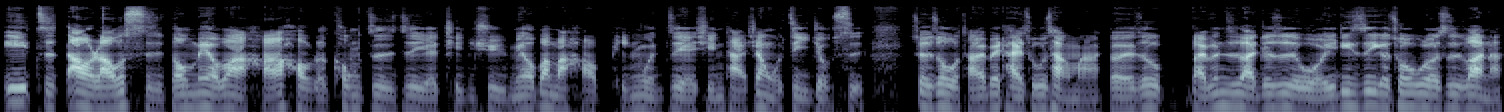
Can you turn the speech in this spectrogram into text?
一直到老死都没有办法好好的控制自己的情绪，没有办法好平稳自己的心态，像我自己就是，所以说我才会被抬出场嘛。对，就百分之百就是我一定是一个错误的示范啊。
